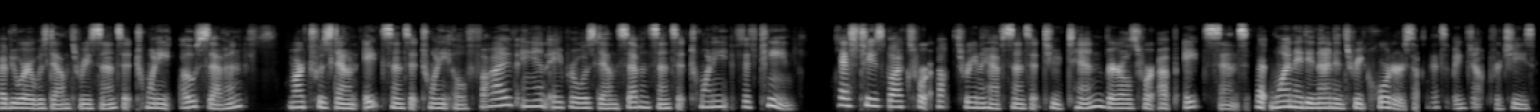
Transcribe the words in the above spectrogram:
February was down 3 cents at 20.07. March was down 8 cents at 20.05 and April was down 7 cents at 20.15. Cash cheese blocks were up three and a half cents at 210. Barrels were up eight cents at 189 and three quarters. That's a big jump for cheese.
